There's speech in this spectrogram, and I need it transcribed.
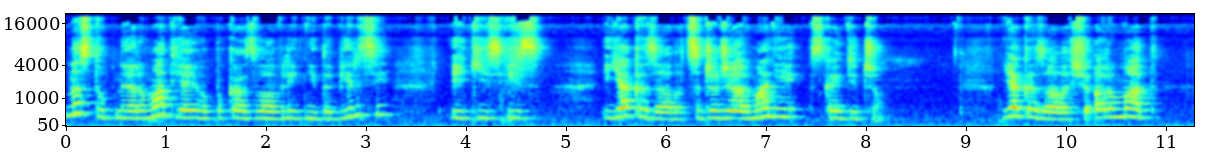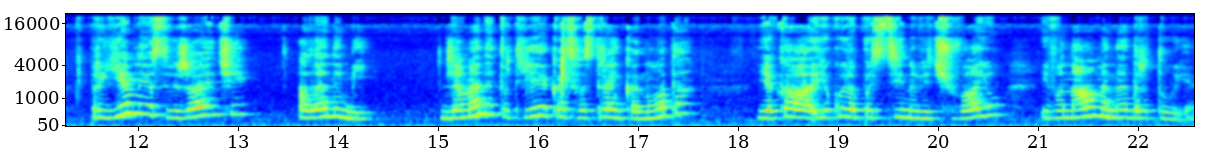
Наступний аромат, я його показувала в літній добірці, якийсь із. І я казала, це Armani Sky Dijon. Я казала, що аромат приємний, освіжаючий, але не мій. Для мене тут є якась гостренька нота, яка, яку я постійно відчуваю, і вона мене дратує.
